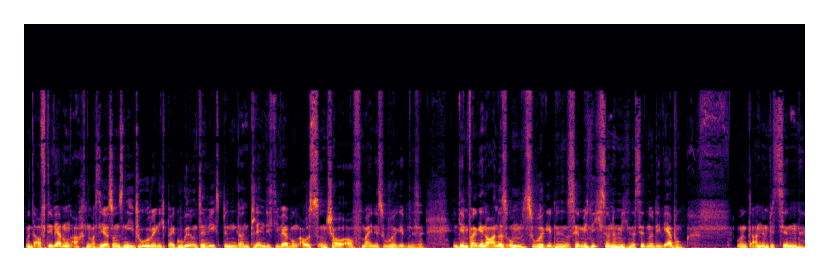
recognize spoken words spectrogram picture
und auf die Werbung achten, was ich ja sonst nie tue. Wenn ich bei Google unterwegs bin, dann blende ich die Werbung aus und schaue auf meine Suchergebnisse. In dem Fall genau andersrum. Suchergebnisse interessieren mich nicht, sondern mich interessiert nur die Werbung. Und dann ein bisschen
